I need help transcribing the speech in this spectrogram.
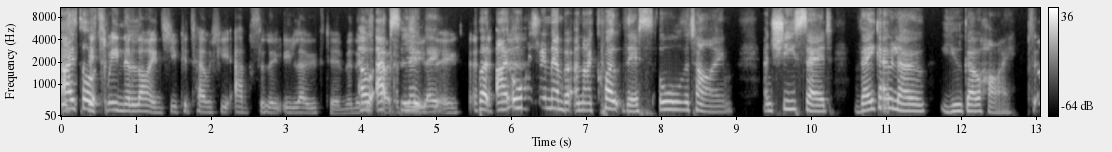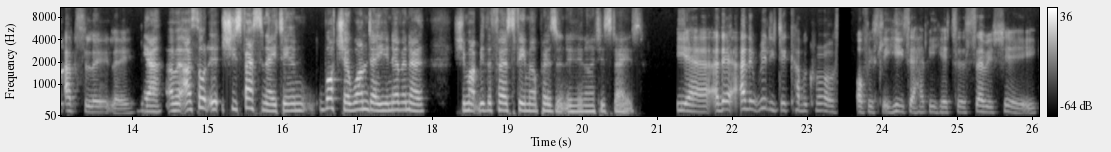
I thought, between the lines, you could tell she absolutely loathed him, and it Oh, was absolutely. but I always remember, and I quote this all the time. And she said, They go low, you go high. absolutely. Yeah, I mean, I thought it, she's fascinating. And watch her one day, you never know. She might be the first female president of the United States. Yeah, and it, and it really did come across. Obviously, he's a heavy hitter, so is she,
